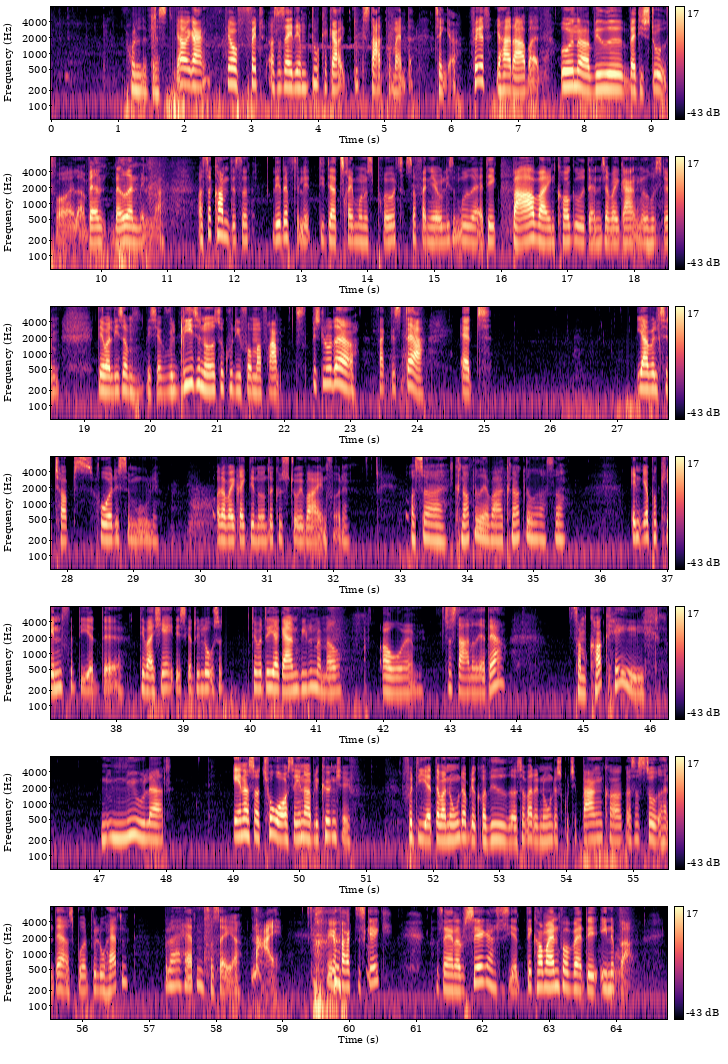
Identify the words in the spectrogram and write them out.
Hold det fast. Jeg var i gang. Det var fedt. Og så sagde de, "Jamen, du kan, ga- du kan starte på mandag. Tænkte jeg, fedt, jeg har et arbejde. Uden at vide, hvad de stod for, eller hvad madanmeldte var. Og så kom det så lidt efter lidt, de der tre måneders prøve, så fandt jeg jo ligesom ud af, at det ikke bare var en kokkeuddannelse, jeg var i gang med hos dem. Det var ligesom, hvis jeg ville blive til noget, så kunne de få mig frem. Så besluttede jeg faktisk der, at jeg ville til tops hurtigst som muligt. Og der var ikke rigtig noget, der kunne stå i vejen for det. Og så knoklede jeg bare og knoklede, og så endte jeg på kende, fordi at, øh, det var asiatisk, og det, lå så, det var det, jeg gerne ville med mad. Og øh, så startede jeg der, som kok helt ny- nyudlært. Ender så to år senere at blive køkkenchef. Fordi at der var nogen, der blev gravid, og så var der nogen, der skulle til Bangkok, og så stod han der og spurgte, vil du have den? Vil du have hatten? Så sagde jeg, nej, det vil jeg faktisk ikke. Så sagde han, er du sikker? Så siger jeg, det kommer an på, hvad det indebar.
